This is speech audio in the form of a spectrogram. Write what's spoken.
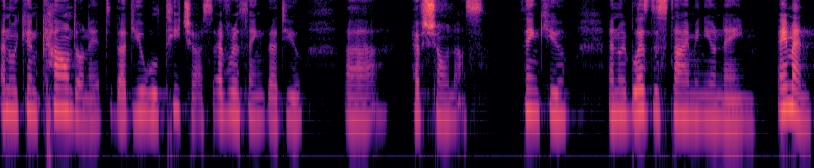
And we can count on it that you will teach us everything that you uh, have shown us. Thank you. And we bless this time in your name. Amen.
